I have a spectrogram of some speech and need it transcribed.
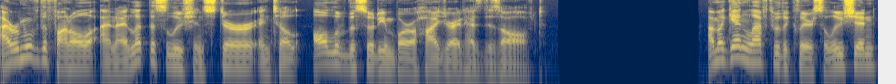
I remove the funnel and I let the solution stir until all of the sodium borohydride has dissolved. I'm again left with a clear solution,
